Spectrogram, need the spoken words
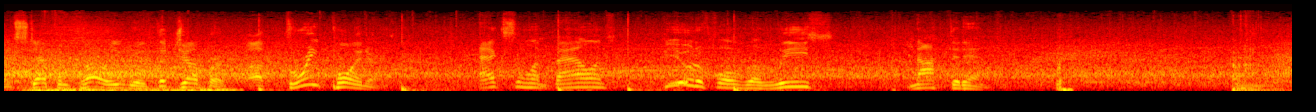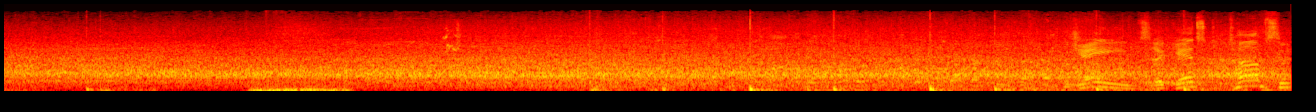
And Stephen Curry with the jumper, a three-pointer. Excellent balance, beautiful release, knocked it in. James against Thompson.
